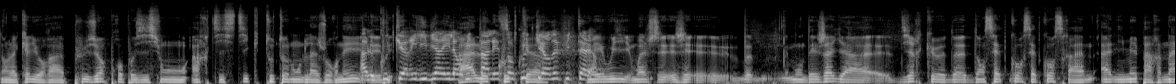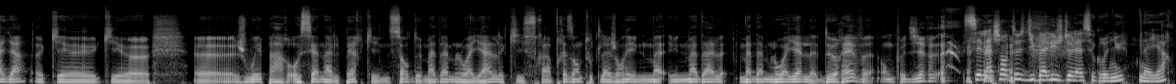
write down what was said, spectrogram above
dans laquelle il y aura plusieurs propositions artistiques tout au long de la journée. Ah, le coup de cœur, il y vient, il a envie ah, de parler de son coup de cœur depuis tout à l'heure. Mais oui, moi, bon, déjà, il y a dire que dans cette cour, cette cour sera animée par Naya, qui est, qui est jouée par Océane Alper, qui est une sorte de Madame Qui sera présente toute la journée, une, une madame, Madame Loyale de rêve, on peut dire. C'est la chanteuse du baluche de la Saugrenue, d'ailleurs.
